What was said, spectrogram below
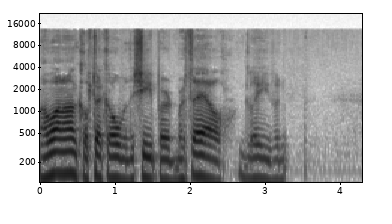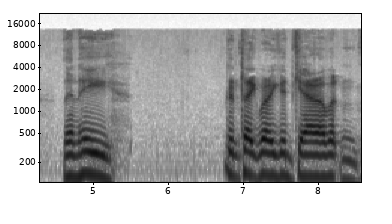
My one uncle took over the sheep herd, Marthel Gleave, and then he didn't take very good care of it, and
